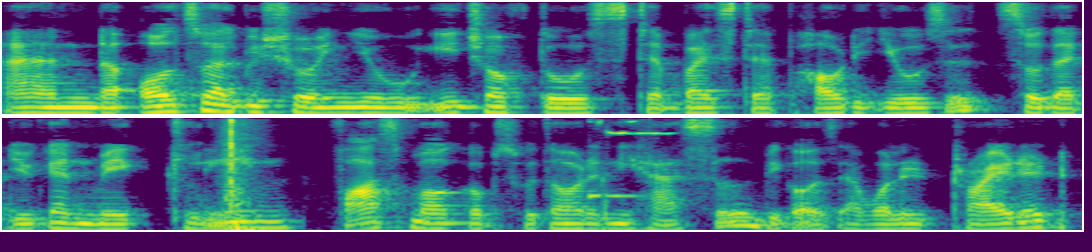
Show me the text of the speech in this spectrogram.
And also I'll be showing you each of those step by step how to use it so that you can make clean, fast mockups without any hassle because I've already tried it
